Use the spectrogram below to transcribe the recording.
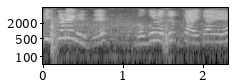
तिकडे घेते. बघू ह्याच्यात काय काय आहे.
